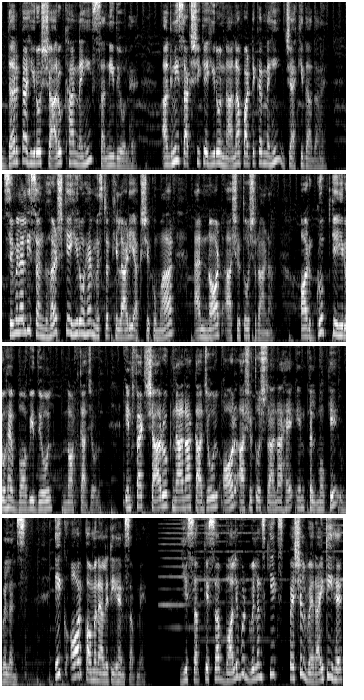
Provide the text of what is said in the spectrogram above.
Darr का हीरो शाहरुख खान नहीं सन्नी देओल है. अग्नि साक्षी के हीरो नाना पाटेकर नहीं जैकी दादा है. सिमिलरली संघर्ष के हीरो हैं mister Khiladi Akshay Kumar and not Ashutosh Rana. और गुप्त के हीरो हैं Bobby Deol not Kajol. In fact Shahrukh Nana Kajol और आशुतोष राणा है इन फ़िल्मों के विलन्स एक और कॉमनैलिटी है इन सब में. ये सब के सब बॉलीवुड विलन्स की एक स्पेशल वेराइटी है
